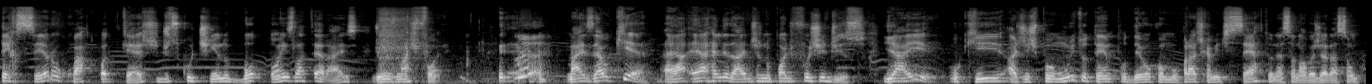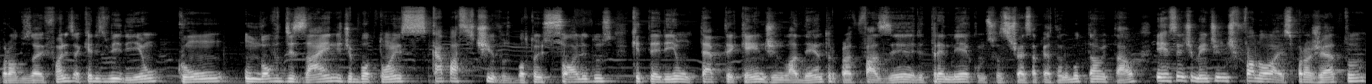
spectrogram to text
terceiro ou quarto podcast, discutindo botões laterais de um smartphone. Mas é o que é. é. é. a realidade, a gente não pode fugir disso. E aí, o que a gente por muito tempo deu como praticamente certo nessa nova geração Pro dos iPhones é que eles viriam com um novo design de botões capacitivos, botões sólidos que teriam um Taptic Engine lá dentro para fazer ele tremer como se você estivesse apertando o botão e tal. E recentemente a gente falou, ó, esse projeto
